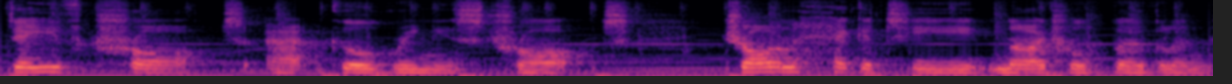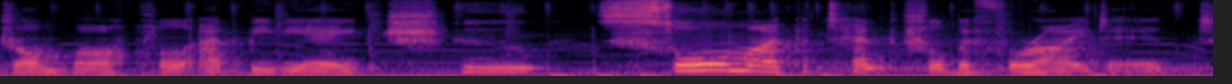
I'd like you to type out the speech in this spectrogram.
Dave Trott at Gold Greenlees Trott, John Hegarty, Nigel Bogle, and John Bartle at BBH, who saw my potential before I did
